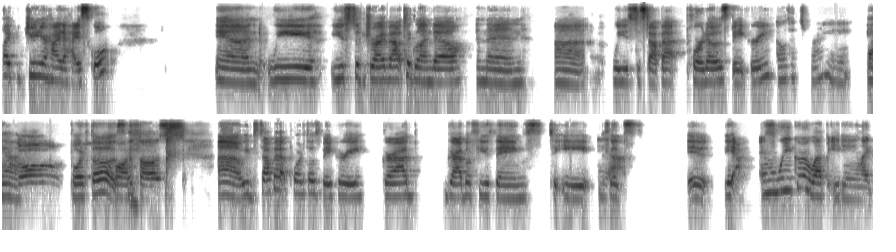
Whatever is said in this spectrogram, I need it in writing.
like junior high to high school. And we used to drive out to Glendale and then uh, we used to stop at Porto's Bakery. Oh, that's right. Yeah, Oh, Porto's. Portos. Uh, we'd stop at Porto's Bakery, grab grab a few things to eat. Yeah. It's it yeah. and we grew up eating like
